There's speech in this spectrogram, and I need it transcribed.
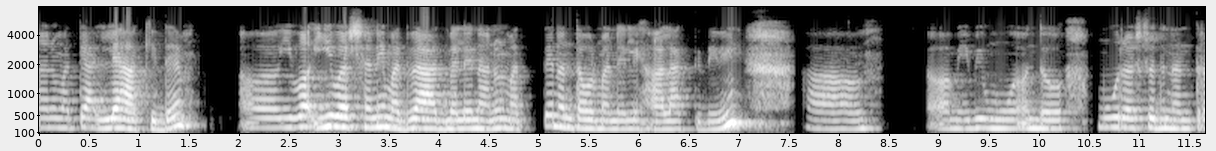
ನಾನು ಮತ್ತೆ ಅಲ್ಲೇ ಹಾಕಿದ್ದೆ. ಇವ, ಈ ವರ್ಷವೇ ಮದುವೆ ಆದಮೇಲೆ ನಾನು ಮತ್ತೆ ನನ್ನ ತವ್ರ ಮನೆಯಲ್ಲಿ ಹಾಲು ಹಾಕ್ತಿದ್ದೀನಿ ಮೇ ಬಿ ಮೂ, ಒಂದು ಮೂರು ವರ್ಷದ ನಂತರ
